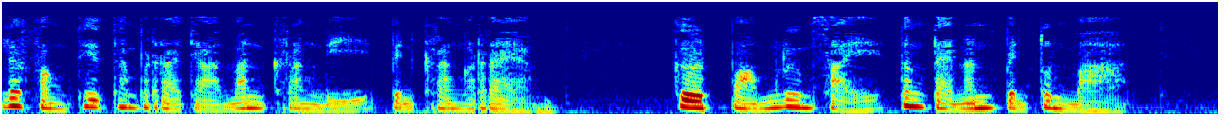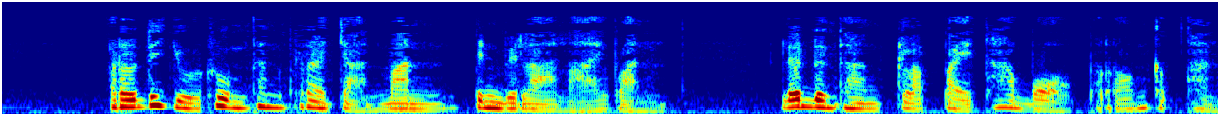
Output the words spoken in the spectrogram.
และฟังเทศท่านพระอาจารย์มั่นครั้งนี้เป็นครั้งแรก เกิดความลืมใสตั้งแต่นั้นเป็นต้นมา เราได้อยู่ร่วมท่านพระอาจารย์มั่นเป็นเวลาหลายวัน และเดินทางกลับไปท่าบ่อพร้อมกับท่าน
